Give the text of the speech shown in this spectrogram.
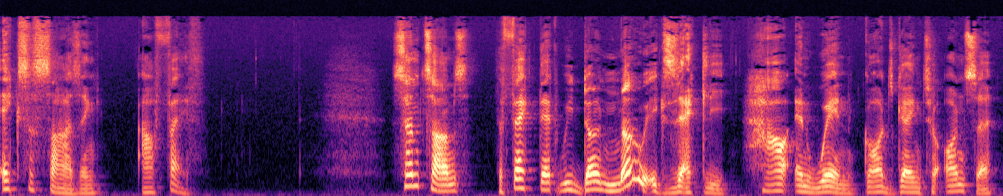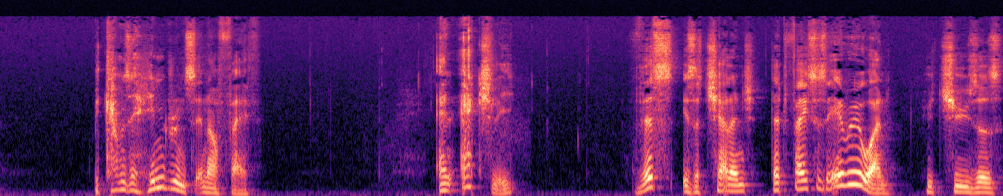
exercising our faith. Sometimes the fact that we don't know exactly how and when God's going to answer becomes a hindrance in our faith. And actually, this is a challenge that faces everyone who chooses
